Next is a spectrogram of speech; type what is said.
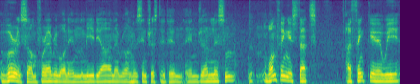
worrisome for everyone in the media and everyone who's interested in, in journalism. One thing is that I think uh, we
